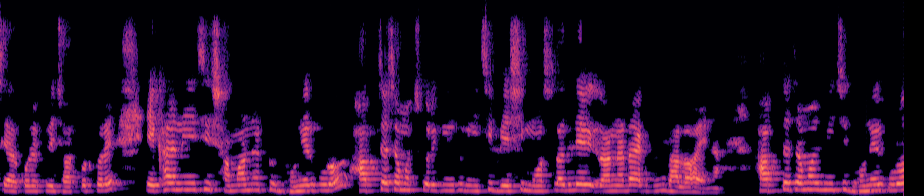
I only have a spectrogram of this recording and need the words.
শেয়ার করে ফেলি, ঝটপট করে। এখানে নিয়েছি সামান্য একটু ধনের গুঁড়ো, হাফ চা চামচ করে কিন্তু নিয়েছি, বেশি মশলা দিলে রান্নাটা একদমই ভালো হয় না। হাফ চা চামচ নিয়েছি ধনের গুঁড়ো,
